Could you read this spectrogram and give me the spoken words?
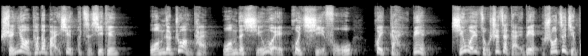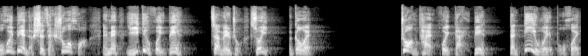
神要他的百姓仔细听，我们的状态、我们的行为会起伏、会改变，行为总是在改变，说自己不会变的是在说谎。Amen，一定会变，赞美主。所以各位，状态会改变，但地位不会。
